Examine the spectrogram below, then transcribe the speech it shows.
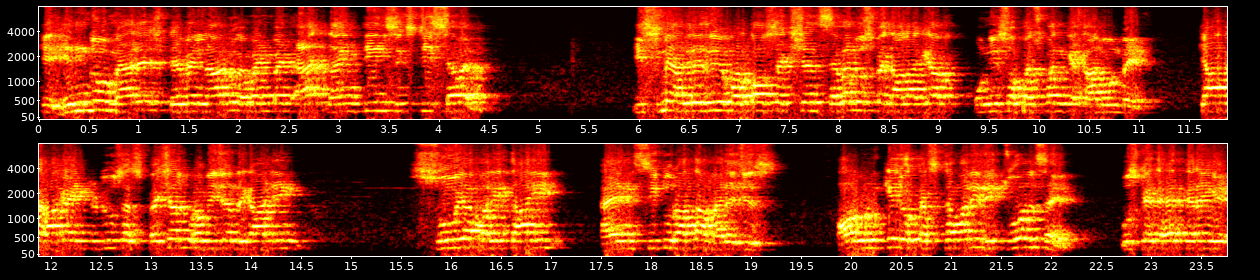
कि Hindu marriage Tamil Nadu amendment act 1967 इसमें अंग्रेज़ी में पढ़ता हूँ सेक्शन सेवन उसमें डाला गया 1955 के कानून में। क्या कहा गया? Introduce a special provision regarding सूया मरिताई एंड सीतुराता मैरिजेस और उनके जो कस्टमरी रिचुअल्स हैं, उसके तहत करेंगे।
